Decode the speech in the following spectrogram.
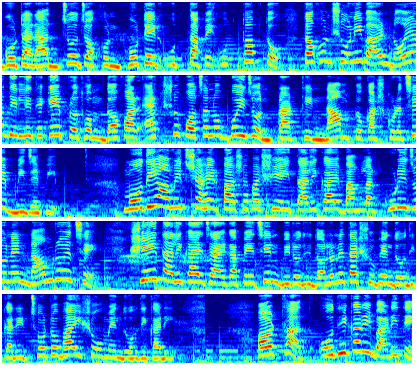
গোটা রাজ্য যখন ভোটের উত্তাপে উত্তপ্ত, তখন শনিবার নয়াদিল্লি থেকে প্রথম দফার একশো পঁচানব্বই জন প্রার্থীর নাম প্রকাশ করেছে বিজেপি। মোদি, অমিত শাহের পাশাপাশি এই তালিকায় বাংলার কুড়ি জনের নাম রয়েছে। সেই তালিকায় জায়গা পেয়েছেন বিরোধী দলনেতা শুভেন্দু অধিকারীর ছোট ভাই সৌমেন্দু অধিকারী। অর্থাৎ অধিকারী বাড়িতে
